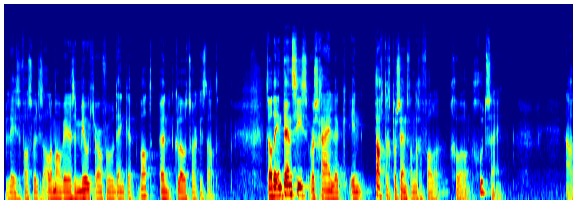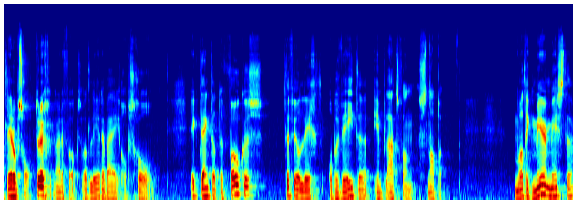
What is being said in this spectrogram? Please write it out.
We lezen vast wel eens allemaal weer eens een mailtje waarvoor we denken: wat een klootzak is dat. Terwijl de intenties waarschijnlijk in 80% van de gevallen gewoon goed zijn. Nou, het leren op school. Terug naar de focus. Wat leren wij op school? Ik denk dat de focus te veel ligt op weten in plaats van snappen. Wat ik meer miste,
